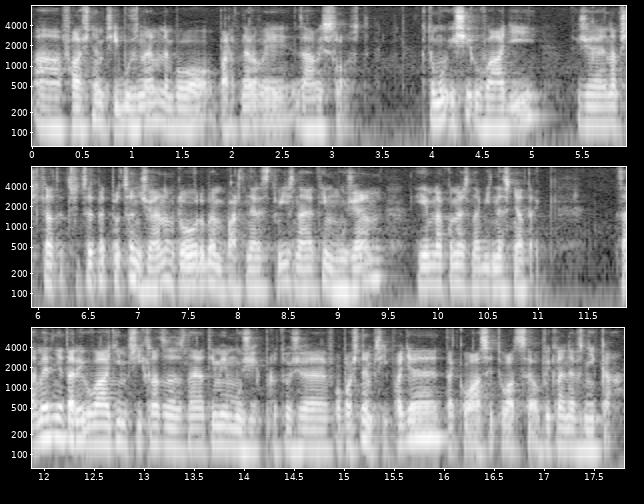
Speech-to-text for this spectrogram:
a falešném příbuzném nebo partnerovi závislost. Tomu Iši uvádí, že například 35% žen v dlouhodobém partnerství s najatým mužem jim nakonec nabídne sňatek. Záměrně tady uvádím příklad se najatými muži, protože v opačném případě taková situace obvykle nevzniká.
